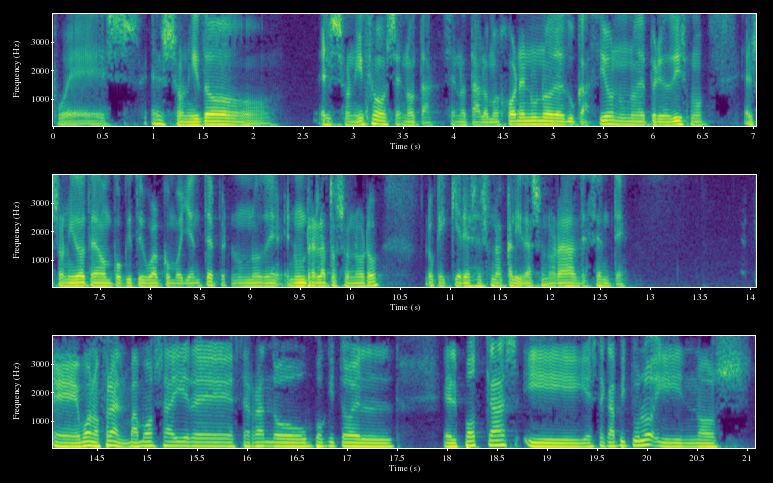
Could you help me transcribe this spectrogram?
pues el sonido el sonido se nota, se nota. A lo mejor en uno de educación, uno de periodismo, el sonido te da un poquito igual como oyente, pero en uno de, en un relato sonoro, lo que quieres es una calidad sonora decente. Eh, bueno, Fran, vamos a ir eh, cerrando un poquito el, el podcast y este capítulo y nos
